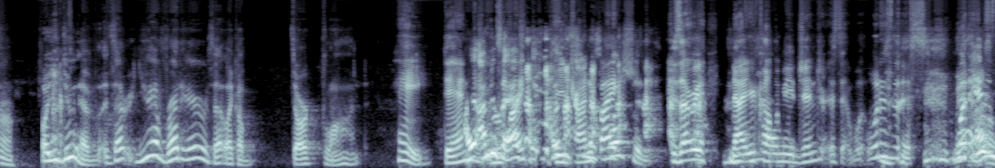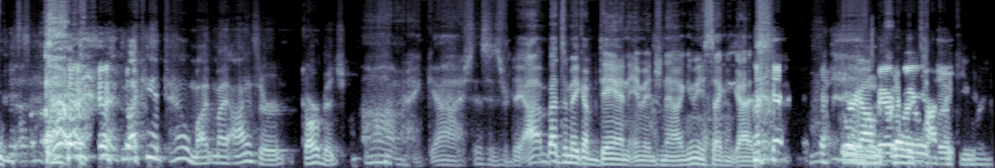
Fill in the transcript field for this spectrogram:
Oh, you do have. Is that you have red hair? Or is that like a dark blonde? Hey, Dan, I, I'm just asking. Are you trying to fight? Question. Is that where, now you're calling me a ginger? Is that what, what is this? What Man, is this? I, I can't tell. My my eyes are garbage. Oh my gosh, this is ridiculous. I'm about to make up Dan image now. Give me a second, guys. Carry on with Bear- bear topic you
